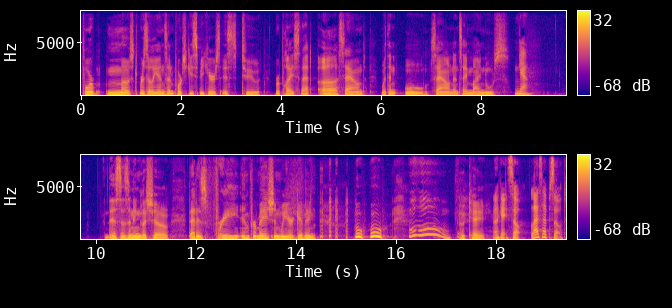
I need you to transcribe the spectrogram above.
for most Brazilians and Portuguese speakers is to replace that uh sound with an oo sound and say minus. Yeah. This is an English show. That is free information we are giving. woo woo. Woo Woohoo! Okay. Okay, so last episode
